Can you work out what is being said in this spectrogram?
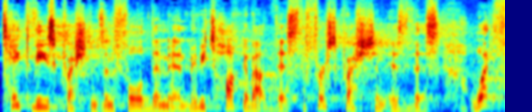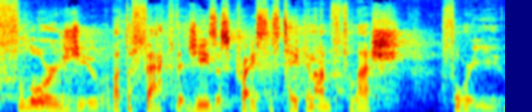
Take these questions and fold them in. Maybe talk about this. The first question is this What floors you about the fact that Jesus Christ has taken on flesh? For you.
